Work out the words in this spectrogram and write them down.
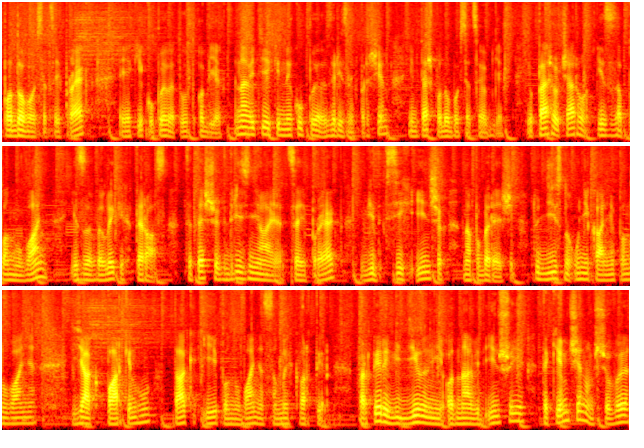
подобався цей проект, які купили тут об'єкт. Навіть ті, які не купили з різних причин, їм теж подобався цей об'єкт. І в першу чергу із-за планувань, із-за великих терас. Це те, що відрізняє цей проект від всіх інших на побережжі. Тут дійсно унікальні планування, як паркінгу, так і планування самих квартир. Квартири відділені одна від іншої таким чином, що ви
